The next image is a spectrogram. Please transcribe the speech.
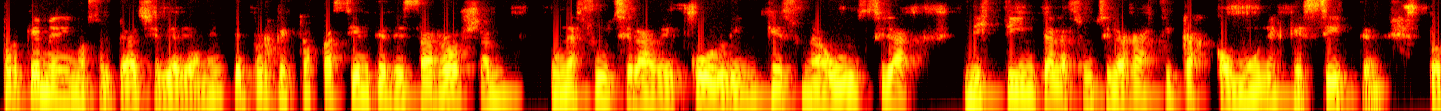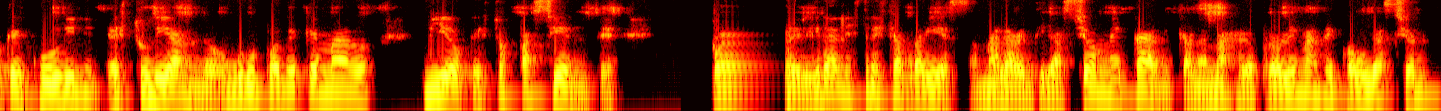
¿Por qué medimos el pH diariamente? Porque estos pacientes desarrollan una úlcera de Curling, que es una úlcera distinta a las úlceras gástricas comunes que existen, porque Curling, estudiando un grupo de quemados, vio que estos pacientes, por el gran estrés que atraviesan, más la ventilación mecánica, nada más los problemas de coagulación,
